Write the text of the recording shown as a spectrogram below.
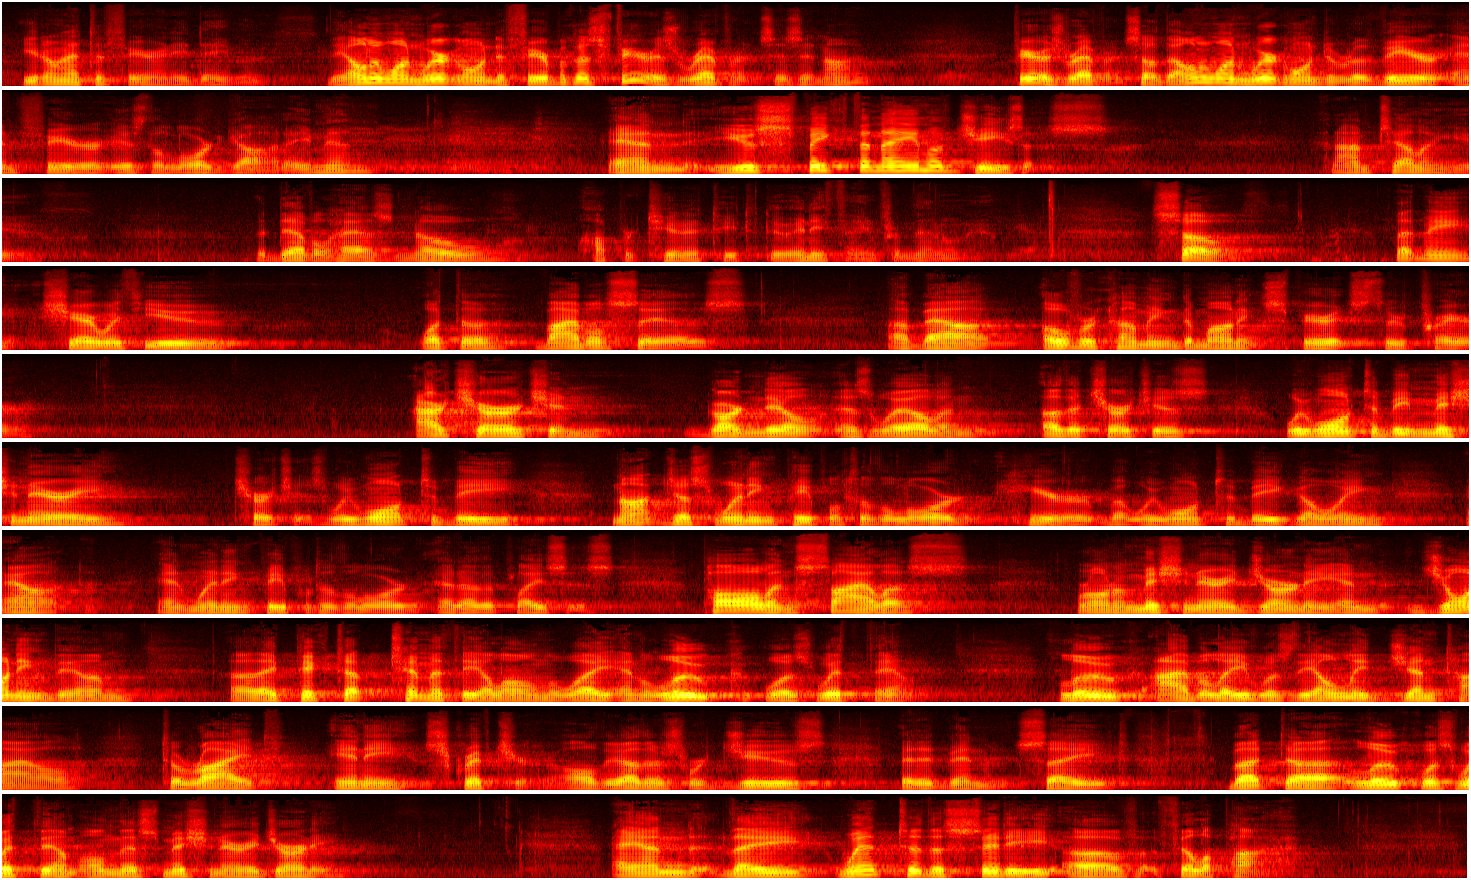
You don't have to fear any demon. The only one we're going to fear, because fear is reverence, is it not? Fear is reverence. So the only one we're going to revere and fear is the Lord God. Amen? And you speak the name of Jesus and I'm telling you, the devil has no opportunity to do anything from then on. So, let me share with you what the Bible says about overcoming demonic spirits through prayer. Our church in Gardendale as well, and other churches, we want to be missionary churches. We want to be not just winning people to the Lord here, but we want to be going out and winning people to the Lord at other places. Paul and Silas were on a missionary journey, and joining them, uh, they picked up Timothy along the way, and Luke was with them. Luke, I believe, was the only Gentile to write any scripture. All the others were Jews that had been saved. But uh, Luke was with them on this missionary journey. and they went to the city of Philippi.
